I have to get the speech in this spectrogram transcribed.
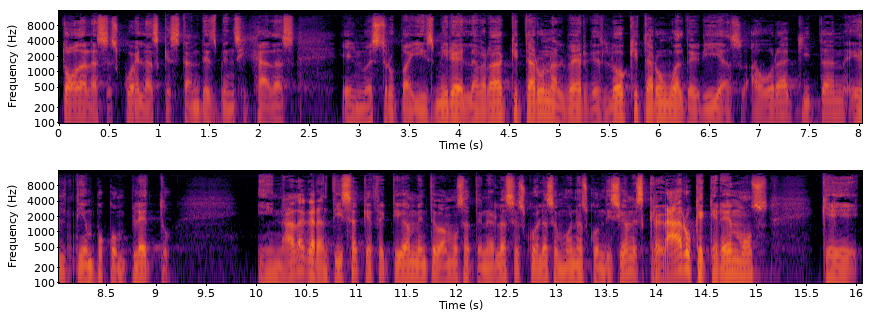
todas las escuelas que están desvencijadas en nuestro país. Mire, la verdad, quitaron albergues, luego quitaron guarderías, ahora quitan el tiempo completo. Y nada garantiza que efectivamente vamos a tener las escuelas en buenas condiciones. Claro que queremos que,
